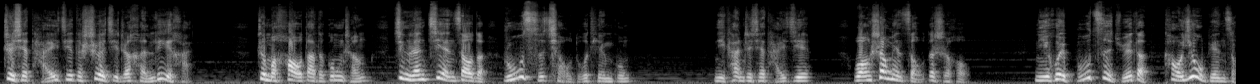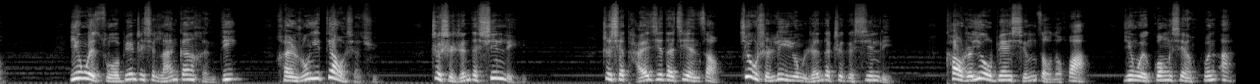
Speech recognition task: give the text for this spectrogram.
这些台阶的设计者很厉害，这么浩大的工程竟然建造的如此巧夺天工。你看这些台阶，往上面走的时候，你会不自觉地靠右边走，因为左边这些栏杆很低，很容易掉下去。这是人的心理。这些台阶的建造就是利用人的这个心理，靠着右边行走的话，因为光线昏暗。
